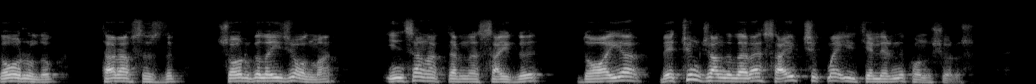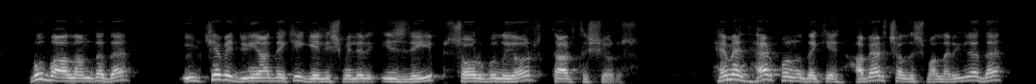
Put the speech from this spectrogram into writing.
doğruluk, tarafsızlık, sorgulayıcı olma, insan haklarına saygı, doğaya ve tüm canlılara sahip çıkma ilkelerini konuşuyoruz. Bu bağlamda da ülke ve dünyadaki gelişmeleri izleyip sorguluyor, tartışıyoruz. Hemen her konudaki haber çalışmalarıyla da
